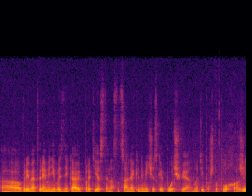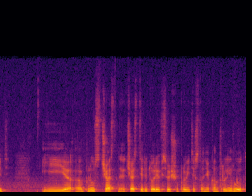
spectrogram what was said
А, время от времени возникают протесты на социально-экономической почве, ну типа, что плохо жить. И э, плюс часть, часть территории все еще правительство не контролирует.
